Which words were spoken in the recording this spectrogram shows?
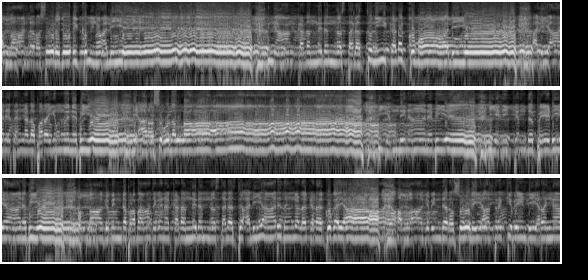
അള്ളാന്റെ റസൂൽ ചോദിക്കുന്ന അലിയേ ഞാൻ കടന്നിരുന്ന സ്ഥലത്ത് നീ കടക്കുമോ അലിയേ? അലിയാര് തങ്ങൾ പറയുന്നു നബിയേ യാ റസൂലല്ലാ എന്തിനാ നബിയേ? എനിക്കെന്ത് പേടിയാ നബിയേ? അള്ളാഹുവിന്റെ പ്രവാചകനെ കടന്നിരുന്ന സ്ഥലത്ത് അലിയാര് തങ്ങൾ കിടക്കുകയാ. അള്ളാഹുവിന്റെ റസൂൽ യാത്രയ്ക്ക് വേണ്ടി ഇറങ്ങാ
